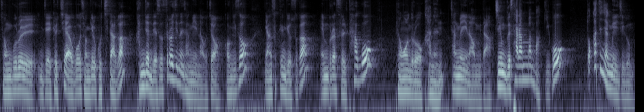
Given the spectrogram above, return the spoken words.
전구를 이제 교체하고 전기를 고치다가 감전돼서 쓰러지는 장면이 나오죠. 거기서 양석형 교수가 앰뷸런스를 타고 병원으로 가는 장면이 나옵니다. 지금 그 사람만 바뀌고 똑같은 장면이 지금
